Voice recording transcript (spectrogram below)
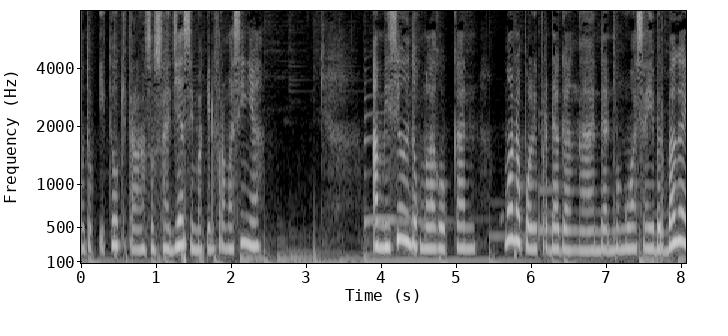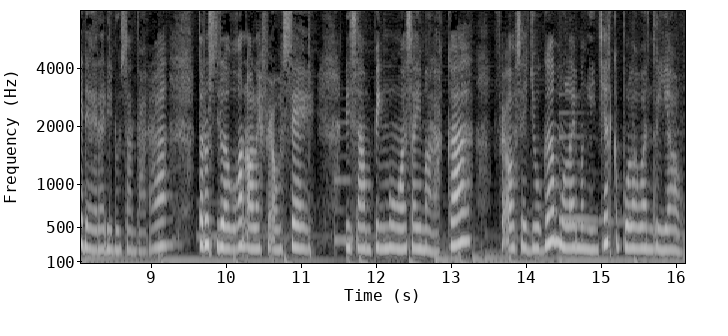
Untuk itu kita langsung saja simak informasinya. Ambisi untuk melakukan monopoli perdagangan dan menguasai berbagai daerah di Nusantara terus dilakukan oleh VOC. Di samping menguasai Malaka, VOC juga mulai mengincar Kepulauan Riau.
